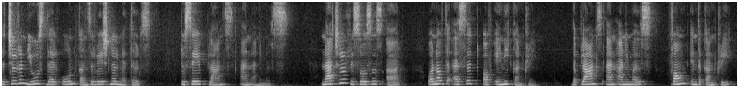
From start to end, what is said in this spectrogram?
the children use their own conservational methods to save plants and animals. Natural resources are one of the assets of any country. The plants and animals found in the country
